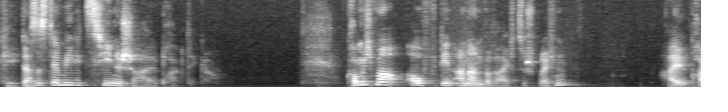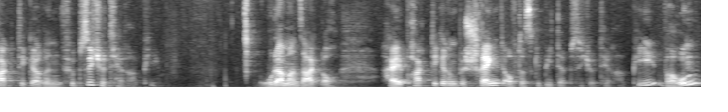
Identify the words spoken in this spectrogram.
Okay, das ist der medizinische Heilpraktiker. Komme ich mal auf den anderen Bereich zu sprechen. Heilpraktikerin für Psychotherapie. Oder man sagt auch Heilpraktikerin beschränkt auf das Gebiet der Psychotherapie. Warum?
